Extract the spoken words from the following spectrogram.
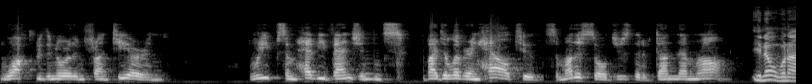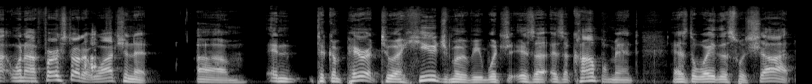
walk through the northern frontier and reap some heavy vengeance by delivering hell to some other soldiers that have done them wrong. You know, when I when I first started watching it, um, and to compare it to a huge movie, which is a is a compliment as the way this was shot,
